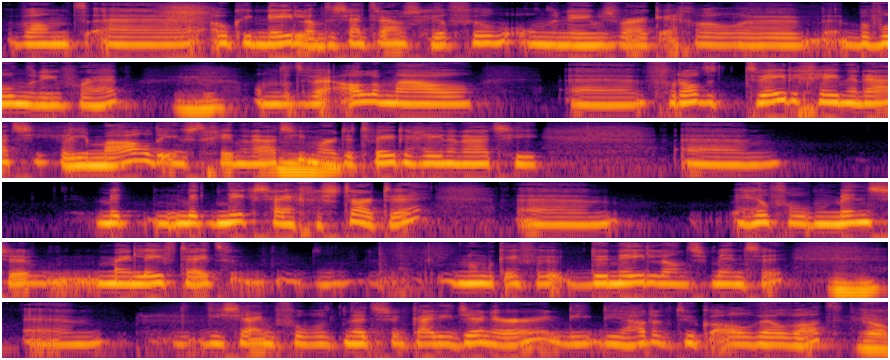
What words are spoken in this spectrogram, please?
Want eh, ook in Nederland, er zijn trouwens heel veel ondernemers waar ik echt wel eh, bewondering voor heb. Mhm. Omdat wij allemaal, eh, vooral de tweede generatie, helemaal de eerste generatie, Mhm. maar de tweede generatie, ehm, met, met niks zijn gestart. Hè? Ehm, heel veel mensen, mijn leeftijd, noem ik even de Nederlandse mensen, Mhm. ehm, die zijn bijvoorbeeld net als een Kylie Jenner, die, die hadden natuurlijk al wel wat. Ja.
